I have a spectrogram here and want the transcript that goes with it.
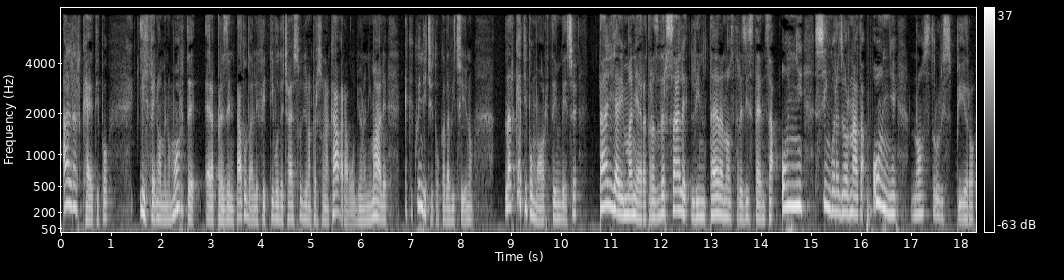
all'archetipo. Il fenomeno morte è rappresentato dall'effettivo decesso di una persona cara o di un animale e che quindi ci tocca da vicino. L'archetipo morte, invece, taglia in maniera trasversale l'intera nostra esistenza, ogni singola giornata, ogni nostro respiro.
